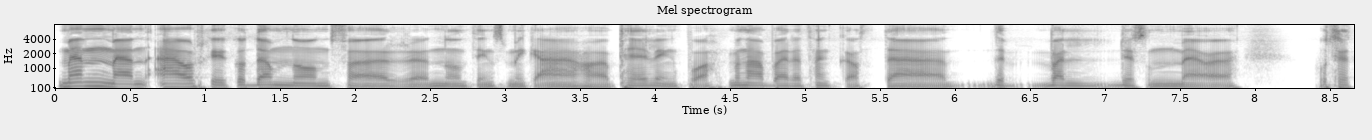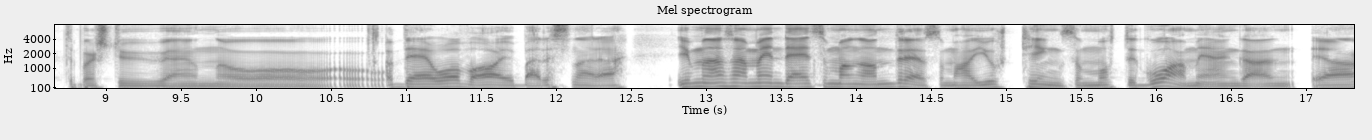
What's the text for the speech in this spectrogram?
Men, men, jeg orker ikke å dømme noen for noen ting som ikke jeg har peiling på. Men jeg bare tenker at det, det er veldig sånn med eh, hun Trettebergstuen og Og det òg var jo bare sånn herre Jo, men altså, jeg mener det er så mange andre som har gjort ting som måtte gå med en gang. Ja,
